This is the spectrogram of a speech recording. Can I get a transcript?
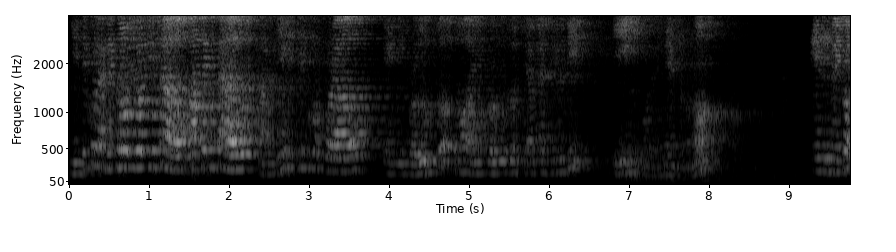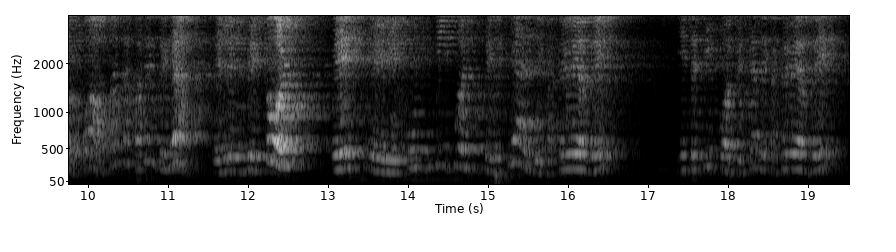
Y este colágeno ionizado, patentado, también está incorporado en productos, ¿no? Hay un producto que se llama Beauty Ink, por ejemplo, ¿no? Esmetol, wow, ¿cuántas patentes ya? El esmetol es eh, un tipo especial de café verde y este tipo especial de café verde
